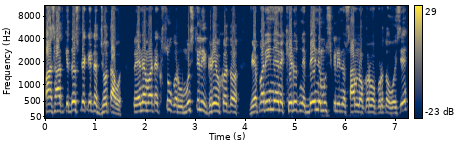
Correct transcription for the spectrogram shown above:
પાંચ, સાત કે દસ પેકેટ જ જોતા હોય, તો એના માટે શું કરવું? મુશ્કેલી ઘણી વખત વેપારીને અને ખેડૂતને બેને મુશ્કેલીનો સામનો કરવો પડતો હોય છે.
